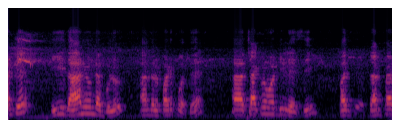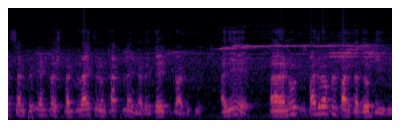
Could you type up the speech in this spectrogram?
అంటే ఈ దాని డబ్బులు అందులో పడిపోతే చక్రవడ్డీలు వేసి పది టెన్ పర్సెంట్ ఇంట్రెస్ట్ అంటే రైతులను కట్టలేం కదా క్రెడిట్ కార్డుకి. అది నూట పది రూపాయలు పడుతుంది వడ్డీ ఇది.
